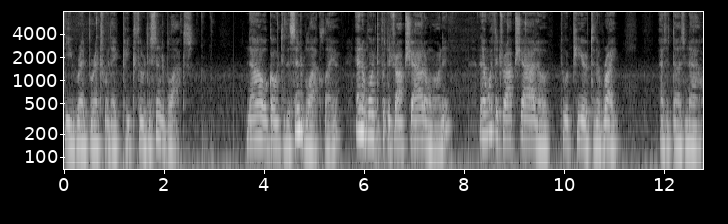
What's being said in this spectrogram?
the red bricks where they peek through the cinder blocks. Now I'll go to the cinder block layer and I'm going to put the drop shadow on it. And I want the drop shadow to appear to the right as it does now.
